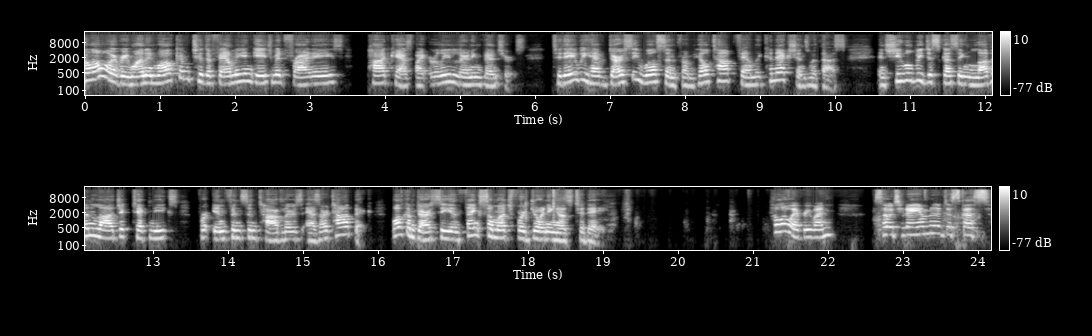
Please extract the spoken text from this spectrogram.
Hello, everyone, and welcome to the Family Engagement Fridays podcast by Early Learning Ventures. Today we have Darcy Wilson from Hilltop Family Connections with us, and she will be discussing love and logic techniques for infants and toddlers as our topic. Welcome, Darcy, and thanks so much for joining us today. Hello, everyone. So, today I'm going to discuss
